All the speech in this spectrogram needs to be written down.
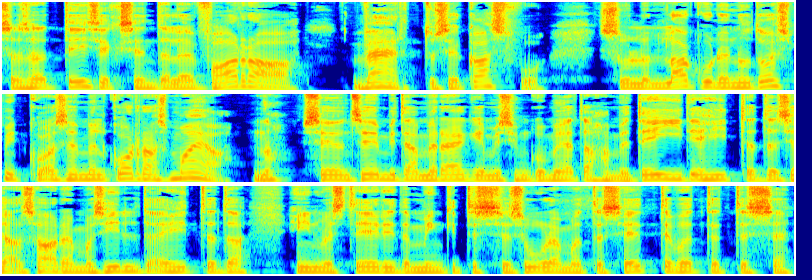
sa saad teiseks endale vara väärtuse kasvu. sul on lagunenud osmiku asemel korras maja, noh, see on see, mida me räägime siin, kui me tahame teid ehitada, seal Saaremaa silda ehitada, investeerida mingitesse suurematesse ettevõtetesse ettevõtetesse.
